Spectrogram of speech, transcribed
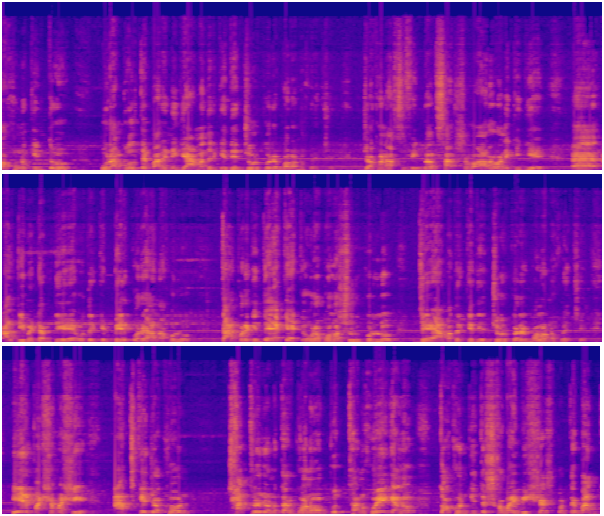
তখনও কিন্তু ওরা বলতে পারেনি যে আমাদেরকে দিয়ে জোর করে বলানো হয়েছে। যখন আসিফ ইকবাল স্যার সহ আরও অনেকে গিয়ে আলটিমেটাম দিয়ে ওদেরকে বের করে আনা হলো, তারপরে কিন্তু একে একে ওরা বলা শুরু করল যে আমাদেরকে দিয়ে জোর করে বলানো হয়েছে। এর পাশাপাশি আজকে যখন ছাত্র জনতার গণ অভ্যুত্থান হয়ে গেল, তখন কিন্তু সবাই বিশ্বাস করতে বাধ্য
